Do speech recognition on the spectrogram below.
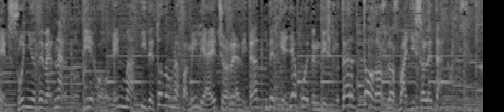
El sueño de Bernardo, Diego, Emma y de toda una familia hecho realidad del que ya pueden disfrutar todos los vallisoletanos.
